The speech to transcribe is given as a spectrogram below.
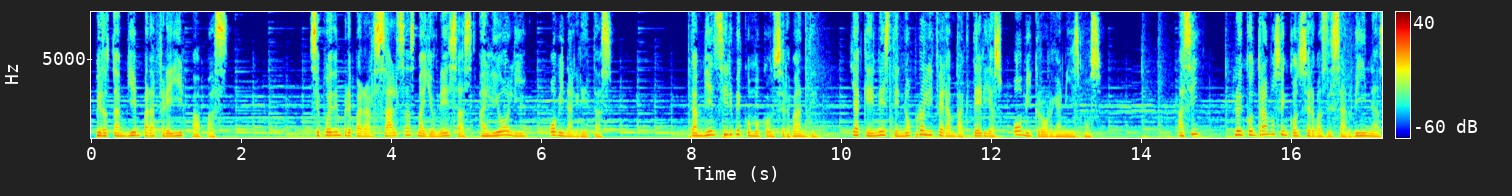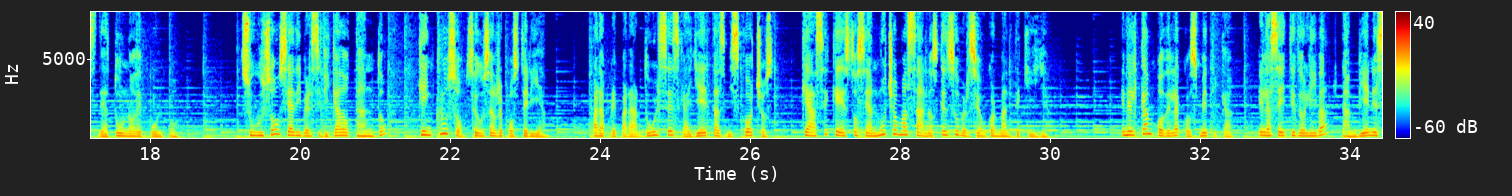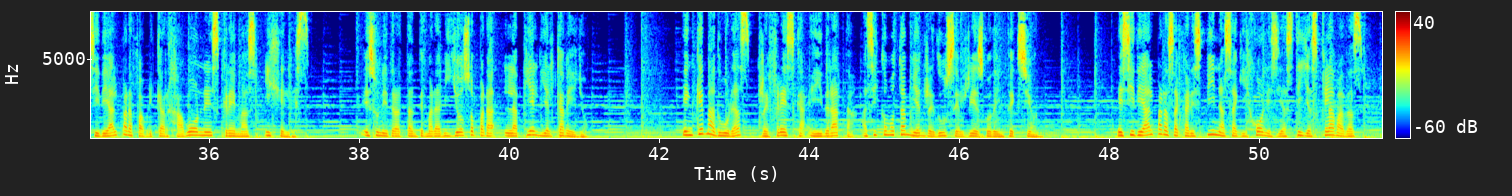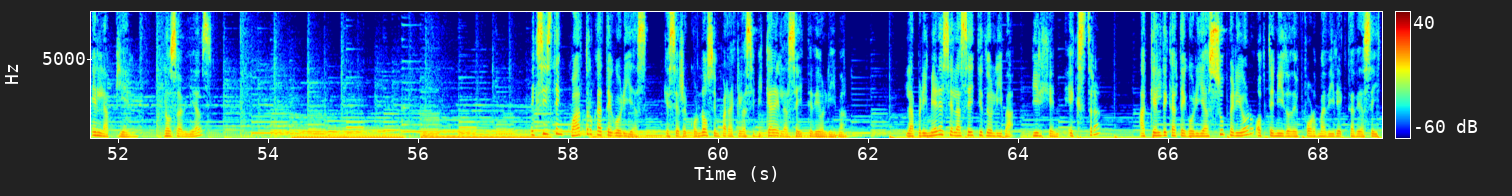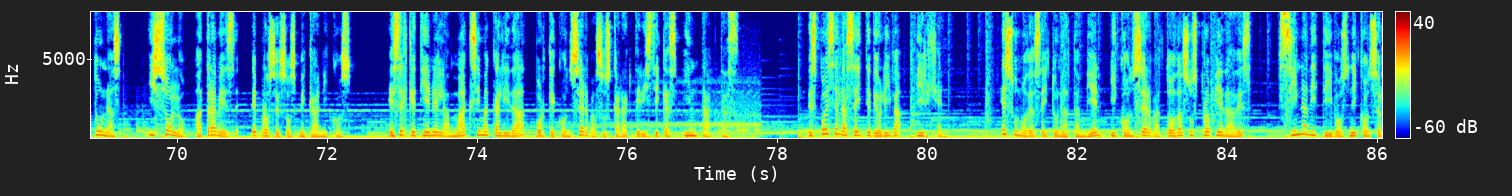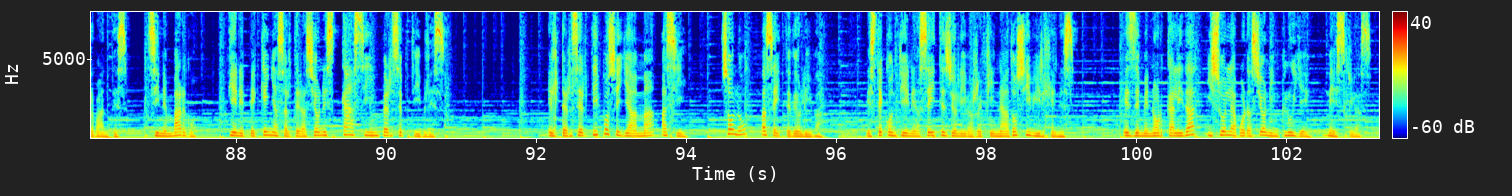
pero también para freír papas. Se pueden preparar salsas, mayonesas, alioli o vinagretas. También sirve como conservante, ya que en este no proliferan bacterias o microorganismos. Así, lo encontramos en conservas de sardinas, de atún o de pulpo. Su uso se ha diversificado tanto que incluso se usa en repostería, para preparar dulces, galletas, bizcochos, que hace que estos sean mucho más sanos que en su versión con mantequilla. En el campo de la cosmética, el aceite de oliva también es ideal para fabricar jabones, cremas y geles. Es un hidratante maravilloso para la piel y el cabello. En quemaduras, refresca e hidrata, así como también reduce el riesgo de infección. Es ideal para sacar espinas, aguijones y astillas clavadas en la piel. ¿Lo sabías? Existen cuatro categorías que se reconocen para clasificar el aceite de oliva. La primera es el aceite de oliva virgen extra, aquel de categoría superior obtenido de forma directa de aceitunas y solo a través de procesos mecánicos. Es el que tiene la máxima calidad porque conserva sus características intactas. Después el aceite de oliva virgen. Es humo de aceituna también y conserva todas sus propiedades sin aditivos ni conservantes. Sin embargo, tiene pequeñas alteraciones casi imperceptibles. El tercer tipo se llama así, solo aceite de oliva. Este contiene aceites de oliva refinados y vírgenes. Es de menor calidad y su elaboración incluye mezclas.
